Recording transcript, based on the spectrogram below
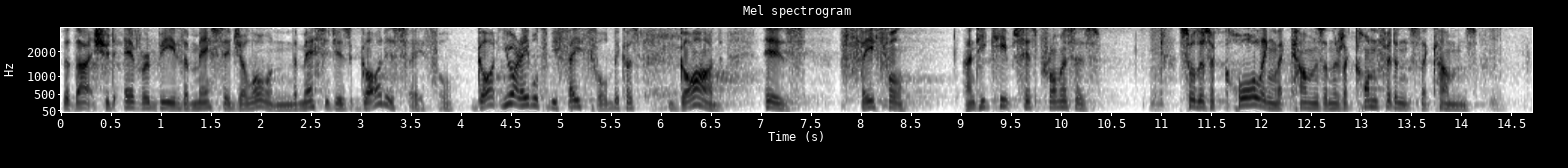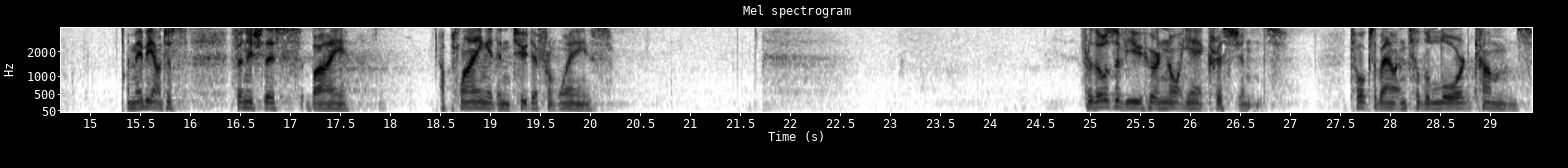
that that should ever be the message alone. The message is God is faithful. God, you are able to be faithful because God is faithful and he keeps his promises. So there's a calling that comes and there's a confidence that comes. And maybe I'll just finish this by applying it in two different ways. For those of you who are not yet Christians, talks about until the Lord comes,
